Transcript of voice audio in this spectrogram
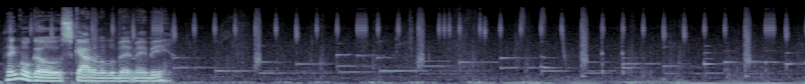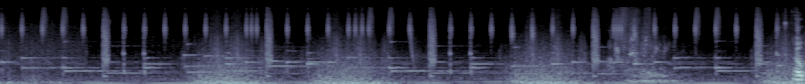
I think we'll go scout a little bit maybe. Oh,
